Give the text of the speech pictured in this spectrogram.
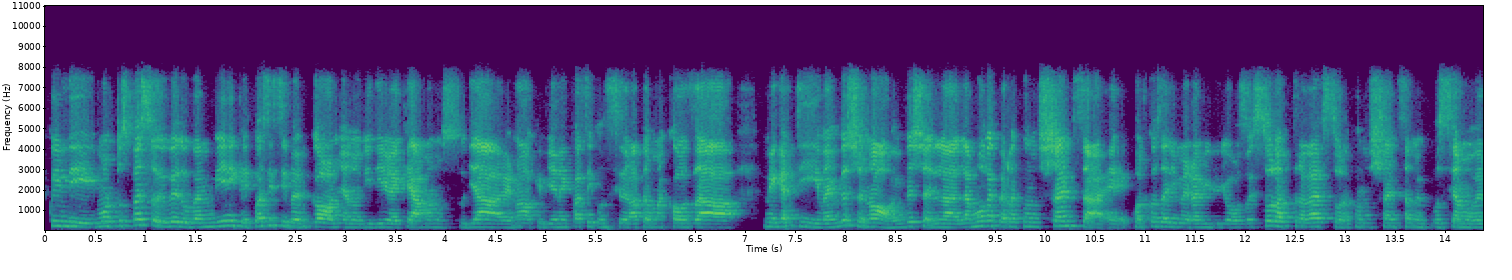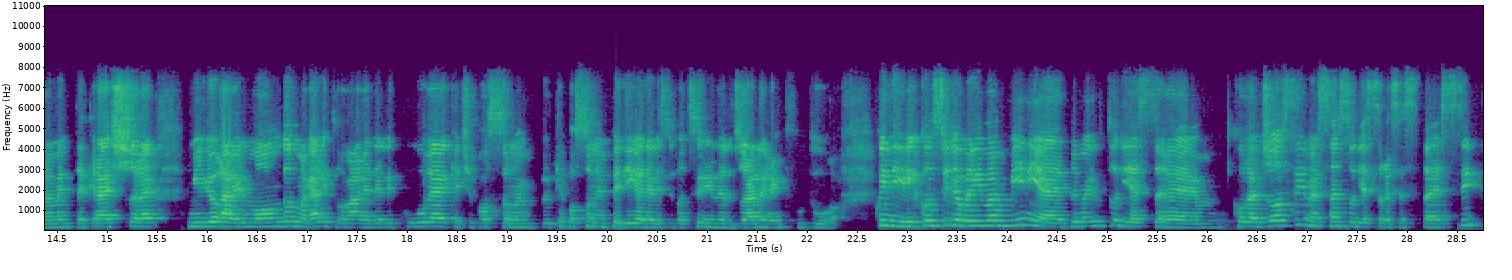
Quindi molto spesso io vedo bambini che quasi si vergognano di dire che amano studiare, no? che viene quasi considerata una cosa negativa, invece no, invece l'amore per la conoscenza è qualcosa di meraviglioso e solo attraverso la conoscenza noi possiamo veramente crescere, migliorare il mondo, magari trovare delle cure che ci possono, che possono impedire delle situazioni del genere in futuro. Quindi il consiglio per i bambini è prima di tutto di essere mm, coraggiosi, nel senso di essere se stessi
